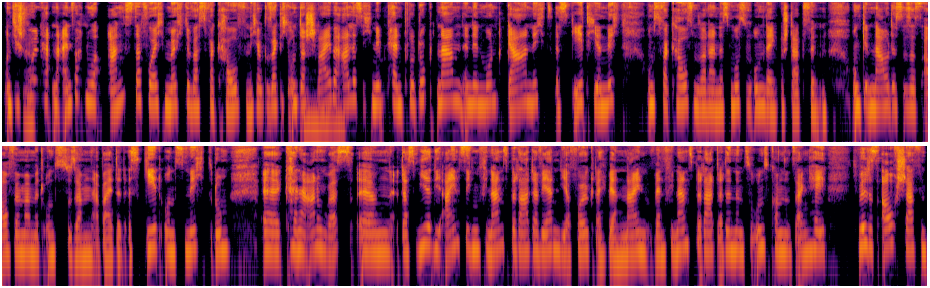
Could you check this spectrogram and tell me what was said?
Und die Ja. Schulen hatten einfach nur Angst davor, ich möchte was verkaufen. Ich habe gesagt, ich unterschreibe Mhm. alles, ich nehme keinen Produktnamen in den Mund, gar nichts. Es geht hier nicht ums Verkaufen, sondern es muss ein Umdenken stattfinden. Und genau das ist es auch, wenn man mit uns zusammenarbeitet. Es geht uns nicht drum, äh, keine Ahnung was, ähm, dass wir die einzigen Finanzberater werden, die erfolgreich werden. Nein, wenn Finanzberaterinnen zu uns kommen und sagen, hey, ich will das auch schaffen,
